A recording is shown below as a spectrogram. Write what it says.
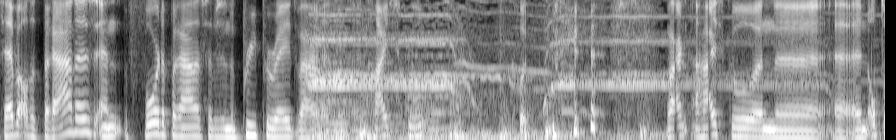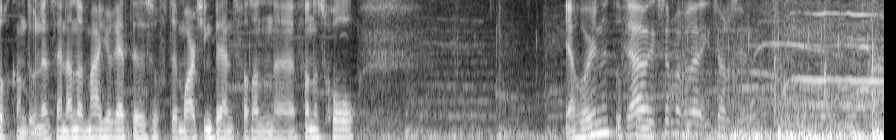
ze hebben altijd parades en voor de parades hebben ze een pre-parade waar een, een high school. Goed. waar een high school een, uh, een optocht kan doen. Dat zijn dan de majorettes of de marching band van een, uh, van een school. Ja, hoor je het? Of, ja, ik zeg maar iets harder zeggen.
